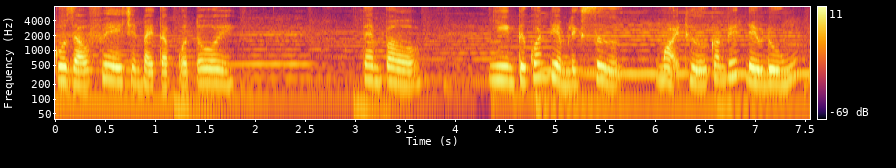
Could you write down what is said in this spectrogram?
cô giáo phê trên bài tập của tôi temple nhìn từ quan điểm lịch sử mọi thứ con viết đều đúng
